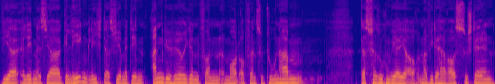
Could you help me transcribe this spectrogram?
wir erleben es ja gelegentlich, dass wir mit den Angehörigen von Mordopfern zu tun haben. Das versuchen wir ja auch immer wieder herauszustellen.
